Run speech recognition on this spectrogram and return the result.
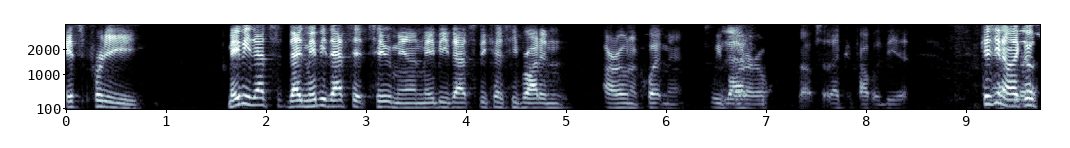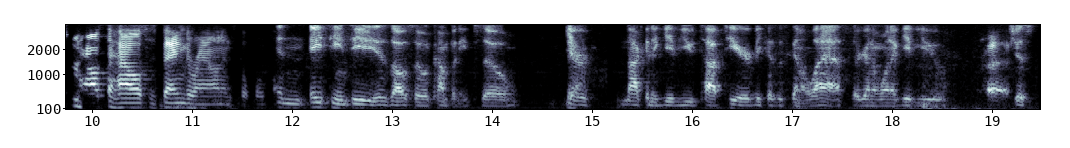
it's pretty. Maybe that's that. Maybe that's it too, man. Maybe that's because he brought in our own equipment. We bought our own stuff, so that could probably be it. Because you Yeah, know, it goes from house to house, it's banged around and stuff like that. And AT and T is also a company, so they're not going to give you top tier because it's going to last. They're going to want to give you Right. just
